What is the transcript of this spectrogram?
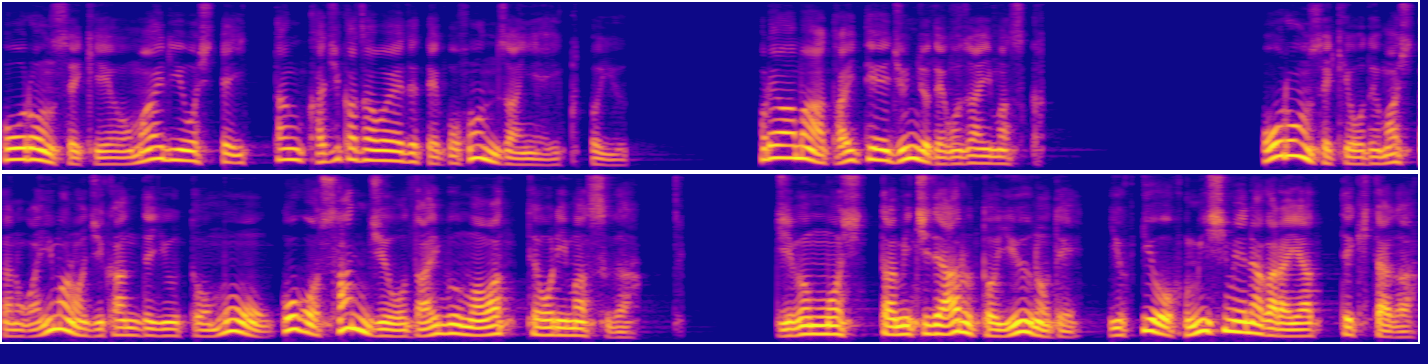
法論石へお参りをして一旦梶風沢へ出てご本山へ行くという、これはまあ大抵順序でございますか。法論石を出ましたのが今の時間で言うともう午後3時をだいぶ回っておりますが、自分も知った道であるというので雪を踏みしめながらやってきたが、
